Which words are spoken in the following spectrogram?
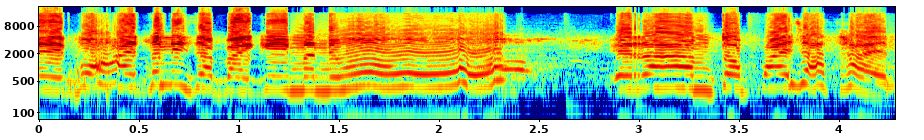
এই বহাই তো নিজা পাই মানে ও এরা আম তো পাই যা থাইন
